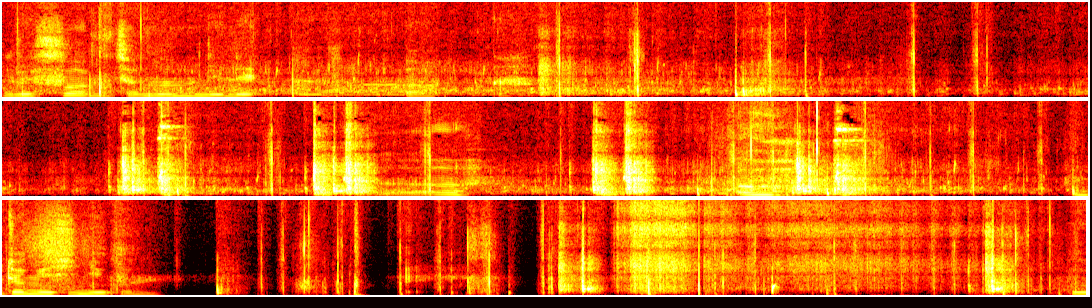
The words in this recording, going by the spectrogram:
우리 수압이 장난 아니네 아. 으아. 어. 운정의 신이군 으.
